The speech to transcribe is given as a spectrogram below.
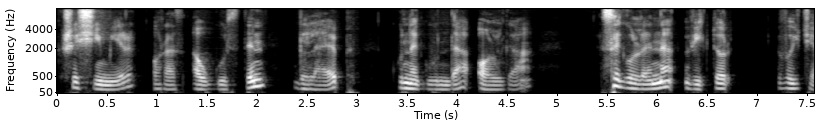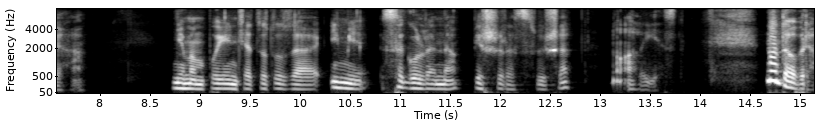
Krzesimir oraz Augustyn, Gleb, Kunegunda, Olga, Segolena, Wiktor, Wojciecha. Nie mam pojęcia, co to za imię Segolena. Pierwszy raz słyszę, no ale jest. No dobra,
